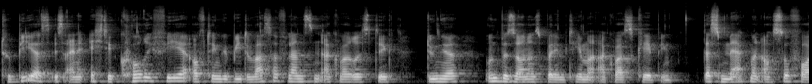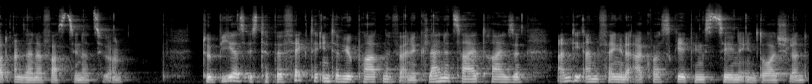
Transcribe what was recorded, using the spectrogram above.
Tobias ist eine echte Koryphäe auf dem Gebiet Wasserpflanzenaquaristik, Dünger und besonders bei dem Thema Aquascaping. Das merkt man auch sofort an seiner Faszination. Tobias ist der perfekte Interviewpartner für eine kleine Zeitreise an die Anfänge der Aquascaping-Szene in Deutschland,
